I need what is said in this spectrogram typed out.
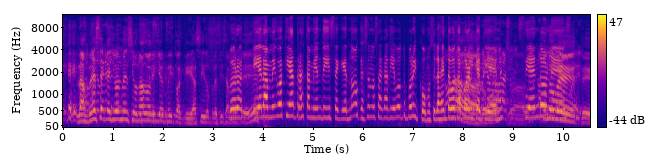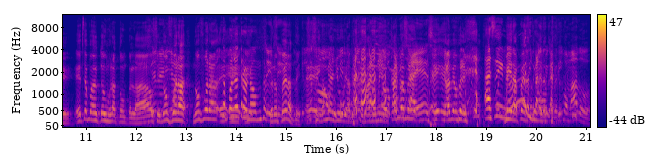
las veces que yo he mencionado a Guillermito aquí ha sido precisamente Pero, y eso. el amigo aquí atrás también dice que no, que ese no saca 10 votos, pero ¿y cómo? Si la gente vota por el que tiene, Claro. siendo honesto. este, este pues, es un ratón pelado, si no fuera, no fuera... No, ponle otro nombre. Pero Sí, sí. espérate, Eh, eso. no me ayude, hermano mío. Cámbiame. eh, eh. Así no. Mira, espérate, espérate, amado.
